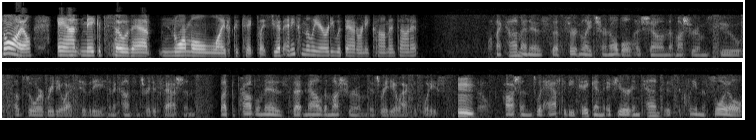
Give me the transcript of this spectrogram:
soil and make it so that normal life could take place. Do you have any familiarity with that or any comment on it? Well, my comment is that certainly Chernobyl has shown that mushrooms do absorb radioactivity in a concentrated fashion. But the problem is that now the mushroom is radioactive waste. Mm. So precautions would have to be taken if your intent is to clean the soil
